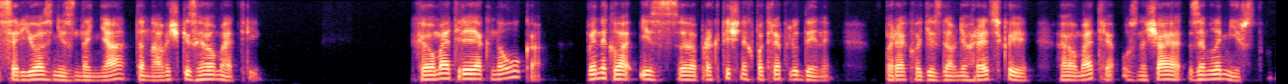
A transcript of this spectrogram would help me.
серйозні знання та навички з геометрії. Геометрія як наука виникла із е, практичних потреб людини. В перекладі з давньогрецької геометрія означає землемірство.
